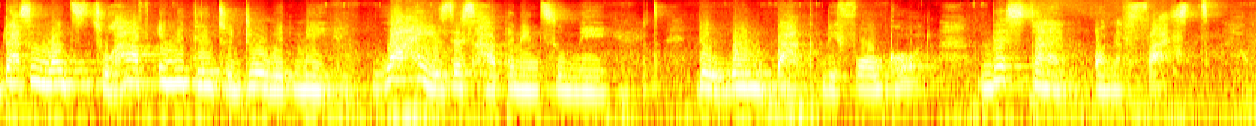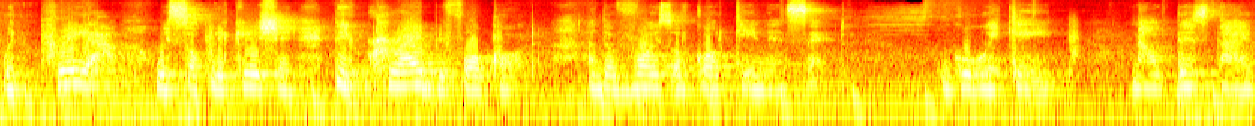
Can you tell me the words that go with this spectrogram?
doesn't want to have anything to do with me. Why is this happening to me? They went back before God. This time on a fast with prayer, with supplication. They cried before God, and the voice of God came and said, Go again. Now, this time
